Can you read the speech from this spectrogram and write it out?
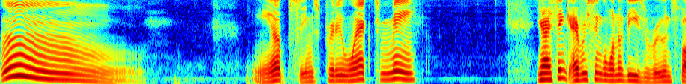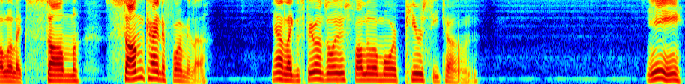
Hmm. Yep, seems pretty whack to me. Yeah, I think every single one of these runes follow like some some kind of formula. Yeah, like the spear ones always follow a more piercy tone. Yee.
